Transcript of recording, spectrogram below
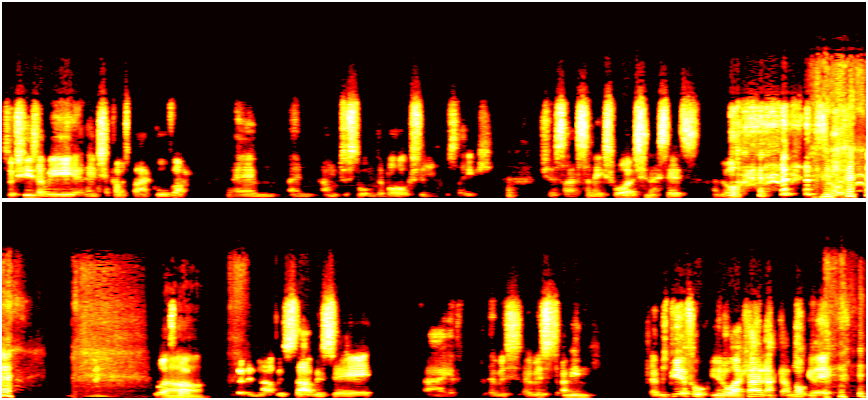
So she's away, and then she comes back over, um, and I'm just opened the box and it was like, "She was like, that's a nice watch," and I says, "I know." so, well, started, and that was that was uh, I, it was it was I mean it was beautiful. You know, I can't. I, am not going to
